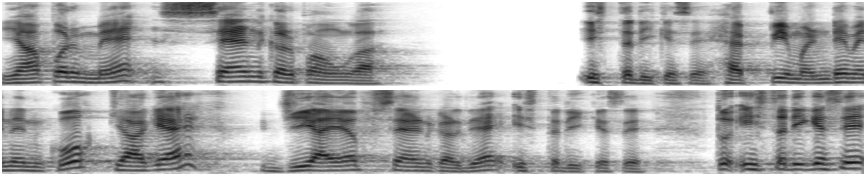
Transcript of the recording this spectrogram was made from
यहाँ पर मैं सेंड कर पाऊँगा। इस तरीके से। हैप्पी मंडे मैंने इनको क्या किया है? जी आई एफ़ सेंड कर दिया है इस तरीके से। तो इस तरीके से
